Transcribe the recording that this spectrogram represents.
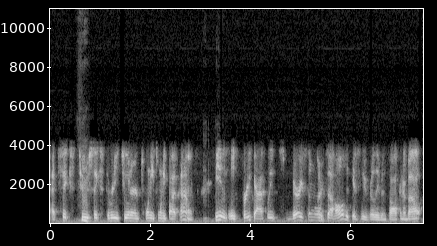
at 6'2", 6'3", 220, hmm. 25 pounds. He is a freak athlete, very similar to all the kids we've really been talking about.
